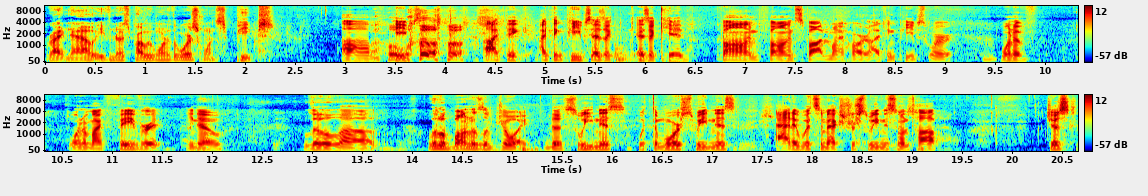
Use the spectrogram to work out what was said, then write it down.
right now, even though it's probably one of the worst ones. Peeps. Um, Peeps. I think I think Peeps as a as a kid, fond fond spot in my heart. I think Peeps were one of one of my favorite, you know, little uh, little bundles of joy. The sweetness with the more sweetness added with some extra sweetness on top, just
